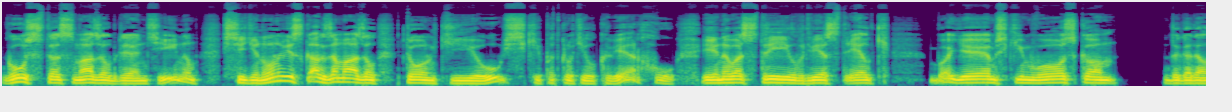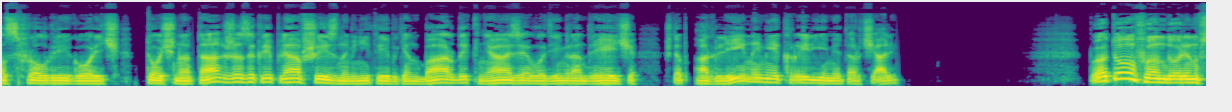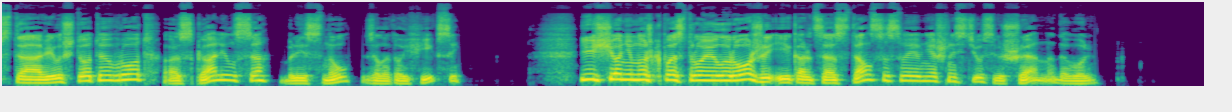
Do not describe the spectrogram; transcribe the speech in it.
густо смазал бриллиантином, седину на висках замазал, тонкие усики подкрутил кверху и навострил в две стрелки богемским воском — догадался Фрол Григорьевич, точно так же закреплявший знаменитые бакенбарды князя Владимира Андреевича, чтоб орлиными крыльями торчали. Потом Фандорин вставил что-то в рот, оскалился, блеснул золотой фиксой. Еще немножко построил рожи и, кажется, остался своей внешностью совершенно доволен.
